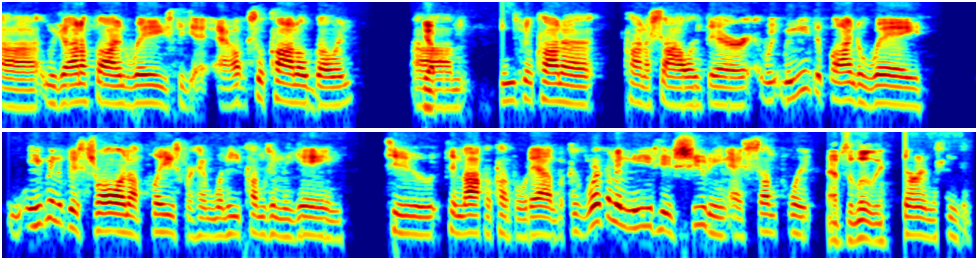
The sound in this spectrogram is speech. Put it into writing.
uh, we got to find ways to get Alex O'Connell going. Yep. Um, He's been kind of kind of silent there. We, we need to find a way, even if it's drawing up plays for him when he comes in the game to to knock a couple down because we're going to need his shooting at some point Absolutely. during the season.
